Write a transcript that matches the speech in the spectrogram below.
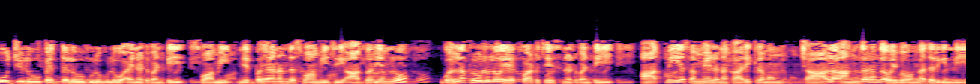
పూజ్యులు పెద్దలు గురువులు అయినటువంటి స్వామి నిర్భయానంద స్వామీజీ ఆధ్వర్యంలో గొల్లప్రోలులో ఏర్పాటు చేసినటువంటి ఆత్మీయ సమ్మేళన కార్యక్రమం చాలా అంగరంగ వైభవంగా జరిగింది.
